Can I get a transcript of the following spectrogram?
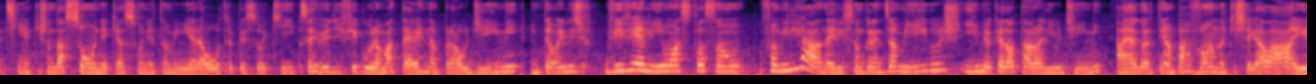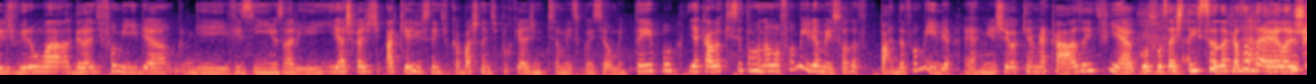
tinha a questão da Sônia, que a Sônia também era outra pessoa que serviu de figura materna para o Jimmy. Então eles vivem ali uma situação familiar, né? Eles são grandes amigos e meio que adotaram ali o Jimmy. Aí agora tem a Parvana que chega lá e eles viram uma grande família de vizinhos ali. E acho que a gente, aqui a gente se identifica bastante porque a gente também se conheceu há muito tempo e acaba que se torna uma família mesmo, só da parte da família. É, a minha chegou aqui na minha casa, enfim, é como se fosse a extensão da casa delas.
